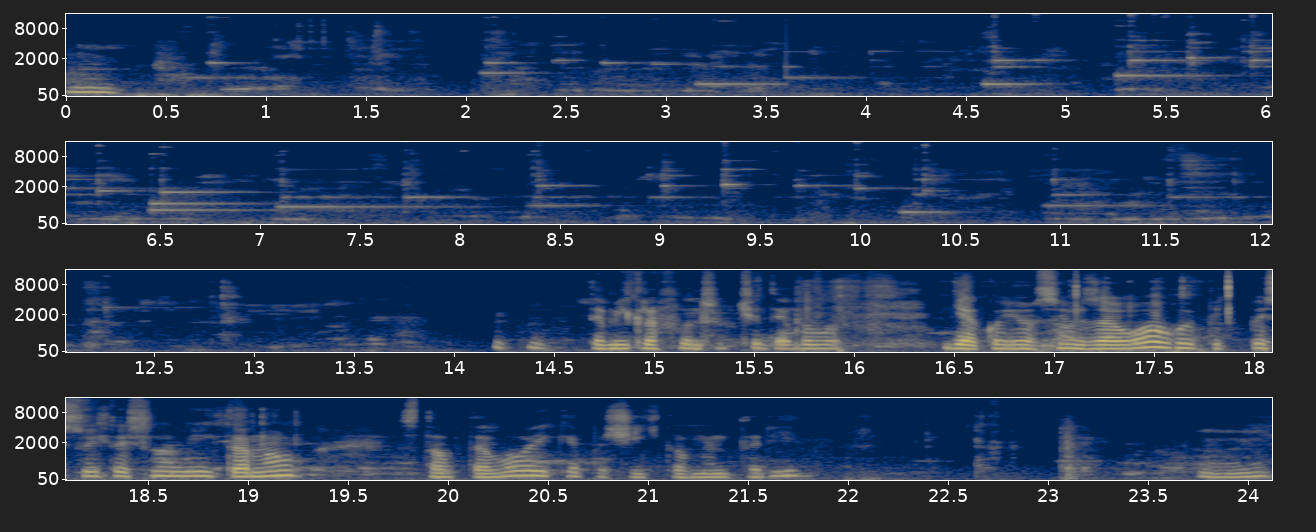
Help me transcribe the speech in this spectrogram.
Mm. Та мікрофон, щоб чути було. Дякую всім за увагу. Підписуйтесь на мій канал, ставте лайки, пишіть коментарі. Угу.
